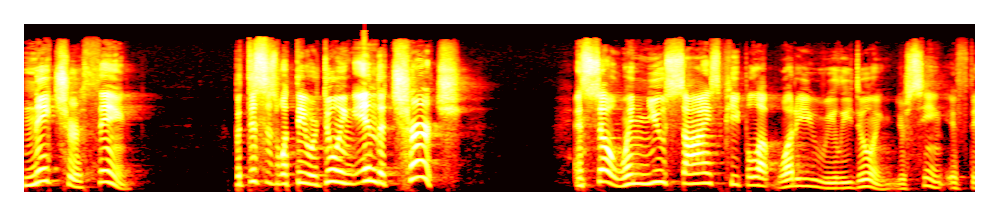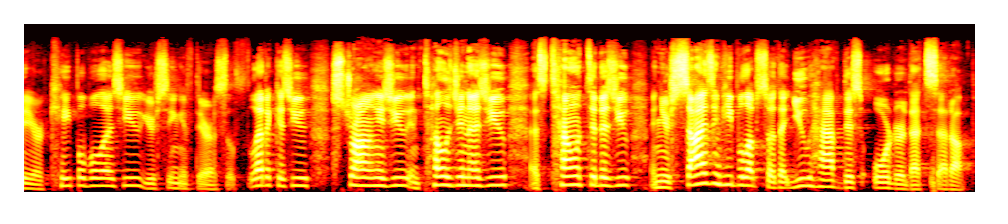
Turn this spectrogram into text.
nature thing. But this is what they were doing in the church. And so when you size people up, what are you really doing? You're seeing if they are capable as you, you're seeing if they're as athletic as you, strong as you, intelligent as you, as talented as you, and you're sizing people up so that you have this order that's set up,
